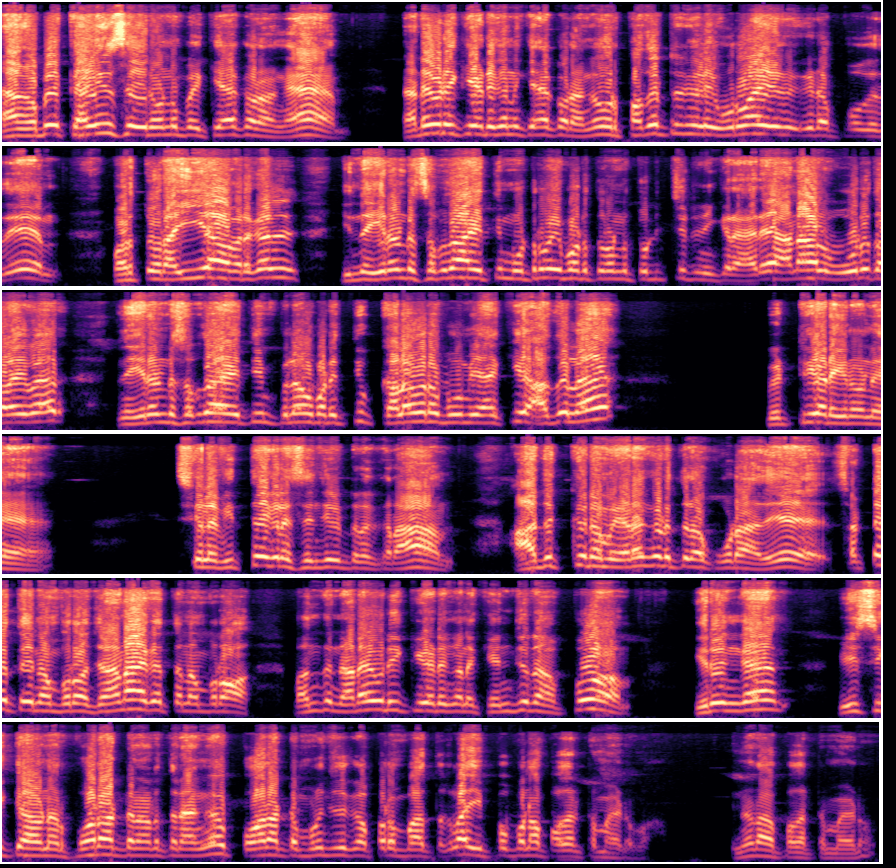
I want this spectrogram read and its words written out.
நாங்க போய் கைது செய்யறோம்னு போய் கேட்கறோங்க நடவடிக்கை எடுங்கன்னு கேட்கறாங்க ஒரு பதற்ற நிலை உருவாகிட போகுது. மருத்துவர் ஐயா அவர்கள் இந்த இரண்டு சமுதாயத்தையும் ஒற்றுமைப்படுத்தணும்னு துடிச்சிட்டு நிக்கிறாரு. ஆனால் ஒரு தலைவர் இந்த இரண்டு சமுதாயத்தையும் பிளவுபடுத்தி கலவர பூமியாக்கி அதுல வெற்றி அடையணும்னு சில வித்தைகளை செஞ்சுக்கிட்டு இருக்கிறான். அதுக்கு நம்ம இடம் கொடுத்துட கூடாது. சட்டத்தை நம்புறோம் ஜனநாயகத்தை நம்புறோம். வந்து நடவடிக்கை எடுங்கன்னு கெஞ்சினப்போ இருங்க விசிகாவினர் போராட்டம் நடத்துனாங்க. போராட்டம் முடிஞ்சதுக்கு அப்புறம் பார்த்துக்கலாம். இப்ப போனா பதட்டம் ஆயிடுமா என்னடா பதட்டம் ஆயிடும்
